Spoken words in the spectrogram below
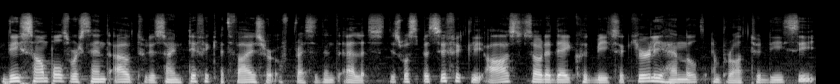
These samples were sent out to the scientific advisor of President Ellis. This was specifically asked so that they could be securely handled and brought to DC.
